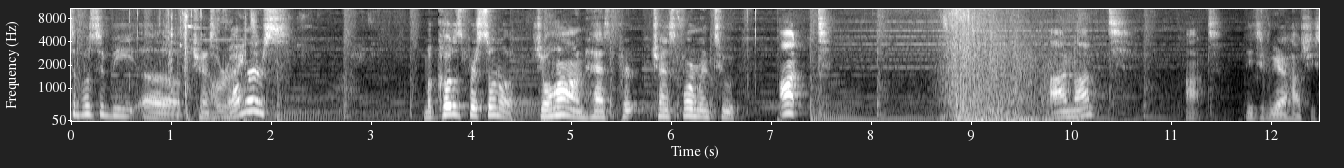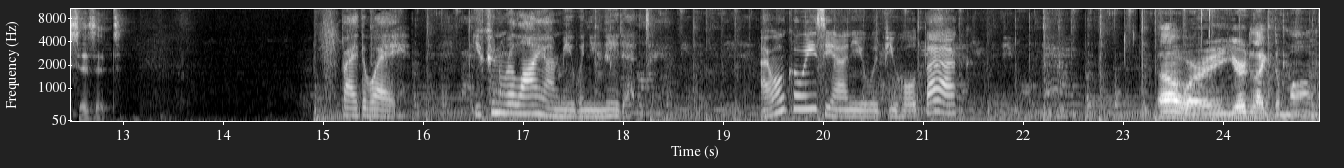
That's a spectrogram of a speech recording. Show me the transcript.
That supposed to be uh Transformers? Makoto's persona, Johan, has per- transformed into Aunt. Anant? Aunt. Need to figure out how she says it. By the way, you can rely on me when you need it. I won't go easy on you if you hold back. Don't worry, you're like the mom.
